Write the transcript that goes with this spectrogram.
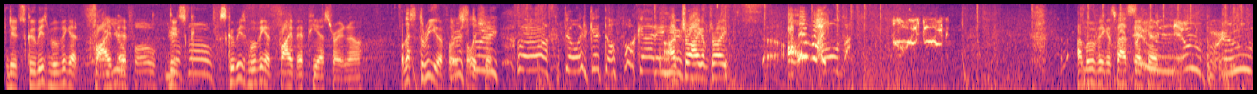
Dude, Scooby's moving at 5 F- UFO. Dude, Sc- Scooby's moving at 5 FPS right now. Well, that's 3 UFOs, holy shit. Oh, Dylan, get the fuck out of here! I'm trying, I'm trying. Oh, oh, oh my! God! I'm moving as fast as I can. No, bro!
